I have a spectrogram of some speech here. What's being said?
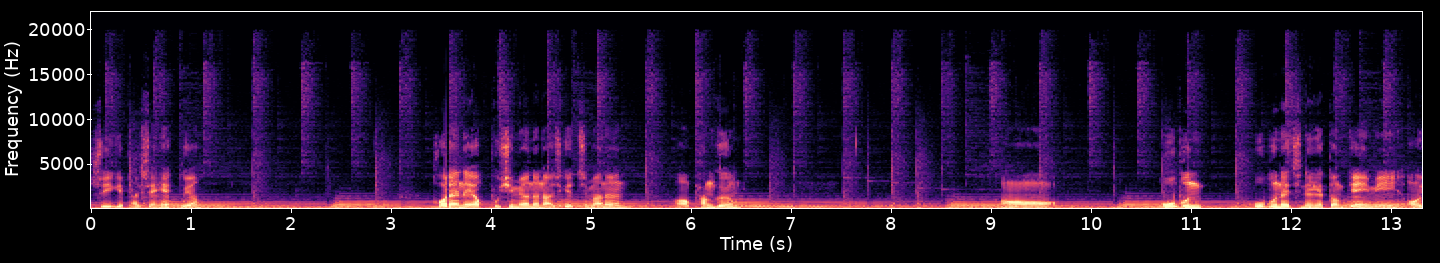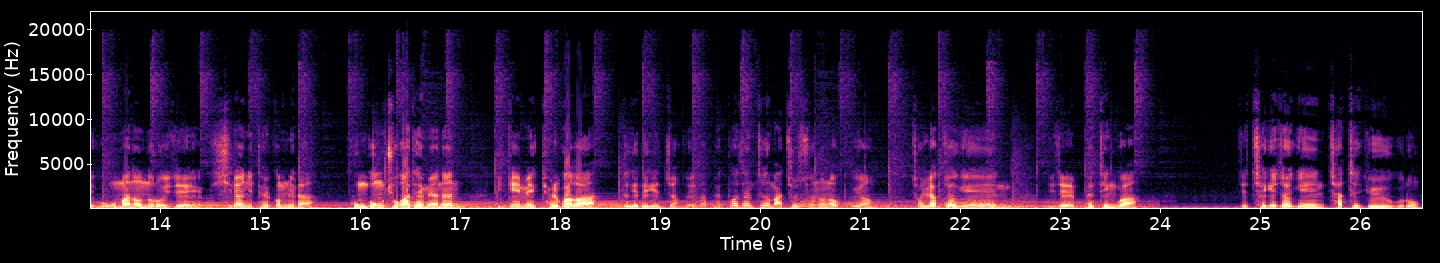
수익이 발생했고요. 거래 내역 보시면은 아시겠지만은 어, 방금 어 5분 5분에 진행했던 게임이 어 이거 5만 원으로 이제 실현이 될 겁니다. 00초가 되면은 이 게임의 결과가 뜨게 되겠죠. 저희가 100% 맞출 수는 없고요. 전략적인 이제 배팅과 이제 체계적인 차트 교육으로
